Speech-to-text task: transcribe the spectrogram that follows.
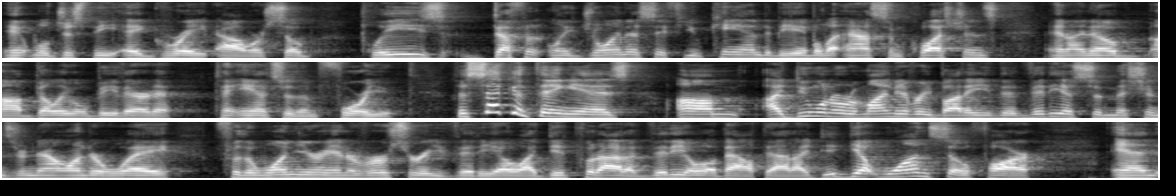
It will just be a great hour. So please definitely join us if you can to be able to ask some questions. And I know uh, Billy will be there to, to answer them for you. The second thing is, um, I do want to remind everybody that video submissions are now underway for the one year anniversary video. I did put out a video about that. I did get one so far, and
